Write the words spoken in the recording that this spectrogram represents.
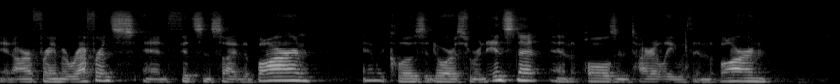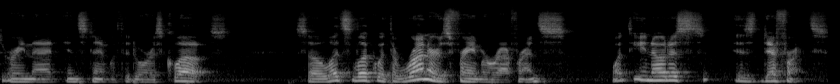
in our frame of reference and fits inside the barn and we close the doors for an instant and the pole is entirely within the barn during that instant with the doors closed. So let's look with the runner's frame of reference. What do you notice is different?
